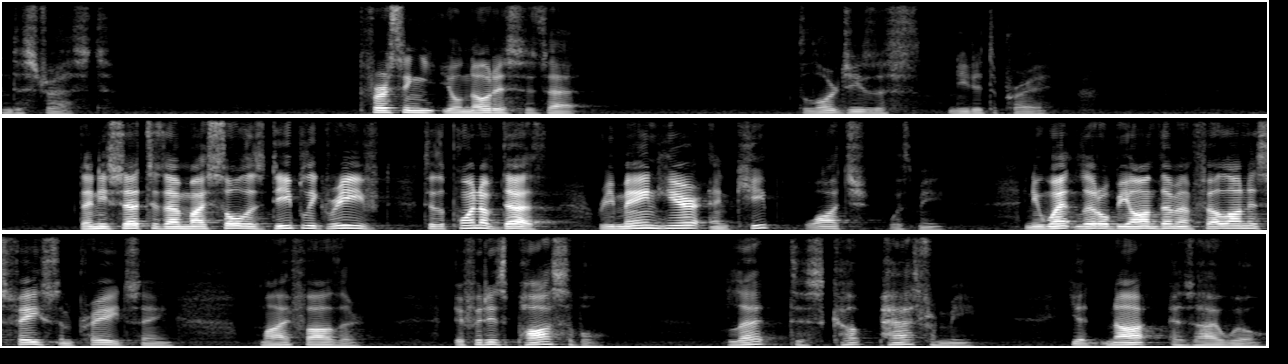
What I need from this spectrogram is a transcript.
and distressed. The first thing you'll notice is that the Lord Jesus needed to pray. Then he said to them, My soul is deeply grieved to the point of death. Remain here and keep watch with me. And he went little beyond them and fell on his face and prayed, saying, My Father, if it is possible, let this cup pass from me, yet not as I will,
